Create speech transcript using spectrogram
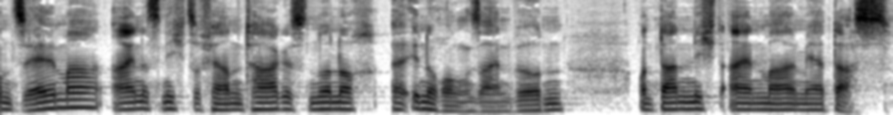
und Selma eines nicht so fernen Tages nur noch Erinnerungen sein würden und dann nicht einmal mehr das.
